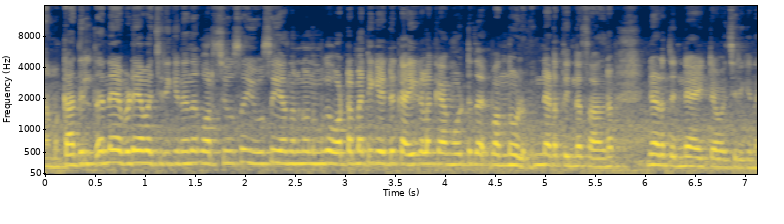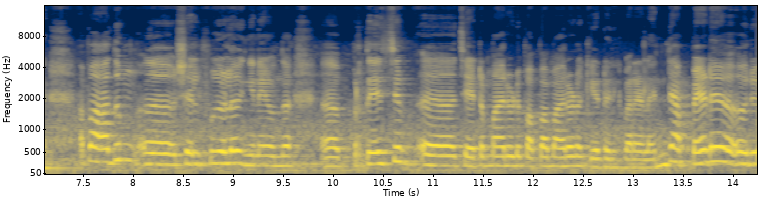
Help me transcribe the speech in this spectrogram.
നമുക്കതിൽ തന്നെ എവിടെയാണ് വെച്ചിരിക്കുന്നതെന്ന് കുറച്ച് ദിവസം യൂസ് ചെയ്യാൻ തുടങ്ങുമ്പോൾ നമുക്ക് ഓട്ടോമാറ്റിക്കായിട്ട് കൈകളൊക്കെ അങ്ങോട്ട് വന്നോളും. ഇന്നടത്ത് ഇന്ന സാധനം ഇന്നടത്ത് ഇന്ന ഐറ്റം വെച്ചിരിക്കുന്നത്. അപ്പോൾ അതും ഷെൽഫുകൾ ഇങ്ങനെ ഒന്ന് പ്രത്യേകിച്ച് ചേട്ടന്മാരോട് പപ്പമാരോടൊക്കെ ആയിട്ട് എനിക്ക് പറയാനുള്ളത്. എന്റെ അപ്പയുടെ ഒരു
